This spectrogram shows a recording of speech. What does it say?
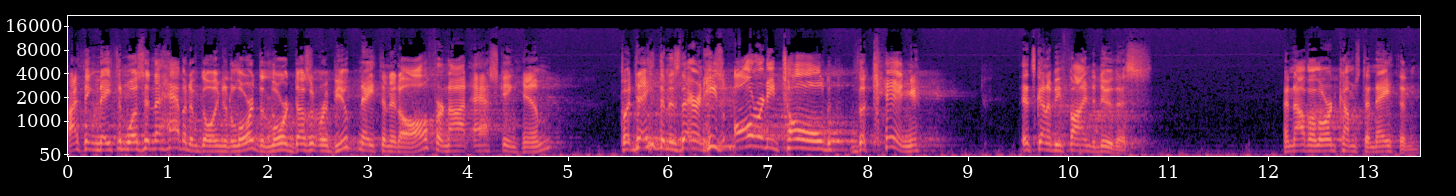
I think Nathan was in the habit of going to the Lord. The Lord doesn't rebuke Nathan at all for not asking him. But Nathan is there, and he's already told the king it's going to be fine to do this. And now the Lord comes to Nathan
